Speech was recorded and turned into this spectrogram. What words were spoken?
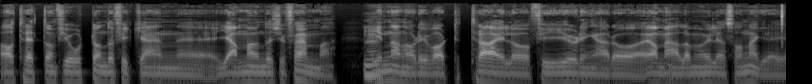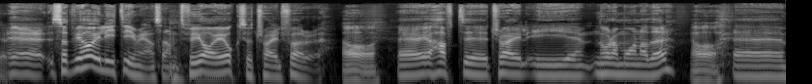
ja, 13-14, då fick jag en eh, Yamaha 125 Mm. Innan har det ju varit trail och fyrhjulingar och ja, med alla möjliga sådana grejer. Eh, så att vi har ju lite gemensamt, för jag är också trialförare. Ja, Eh, jag har haft eh, trial i eh, några månader. ja, Eh,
